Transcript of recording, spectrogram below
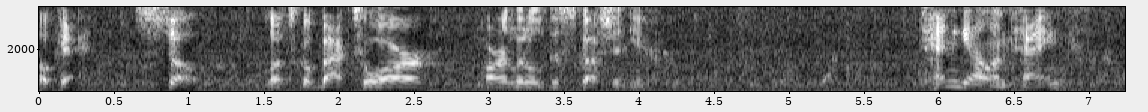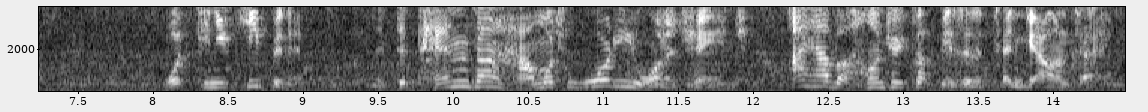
Okay, so let's go back to our, our little discussion here. 10 gallon tank, What can you keep in it? It depends on how much water you want to change. I have 100 guppies in a 10 gallon tank.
